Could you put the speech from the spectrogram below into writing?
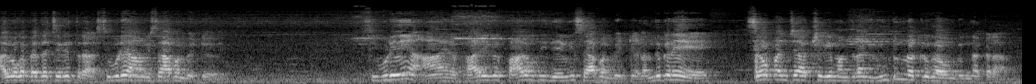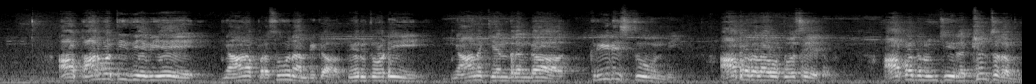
అవి ఒక పెద్ద చరిత్ర. శివుడే ఆమెకి శాపం పెట్టాడు. శివుడే ఆయన భార్య పార్వతీదేవికి శాపం పెట్టాడు. అందుకనే శివపంచాక్షరి మంత్రాన్ని వింటున్నట్లుగా ఉంటుంది అక్కడ. ఆ పార్వతీదేవియే జ్ఞాన ప్రసూనాంబిక పేరుతోటి జ్ఞాన కేంద్రంగా క్రీడిస్తూ ఉంది. ఆపదలావు తోసేయటం ఆపద నుంచి రక్షించడం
